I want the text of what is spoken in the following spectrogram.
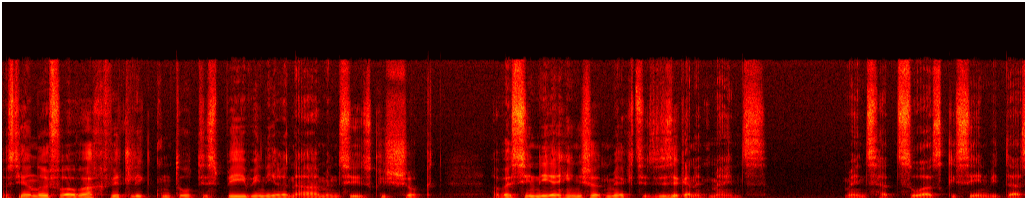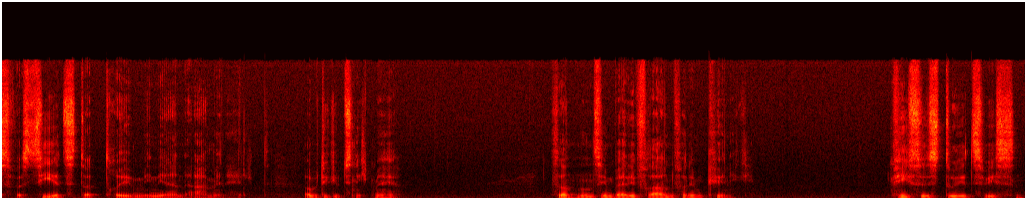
Als die andere Frau wach wird, liegt ein totes Baby in ihren Armen. Sie ist geschockt. Aber als sie näher hinschaut, merkt sie, das ist ja gar nicht meins. Meins hat so ausgesehen wie das, was sie jetzt dort drüben in ihren Armen hält. Aber die gibt es nicht mehr her. So, nun sind beide Frauen vor dem König. Wie sollst du jetzt wissen,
